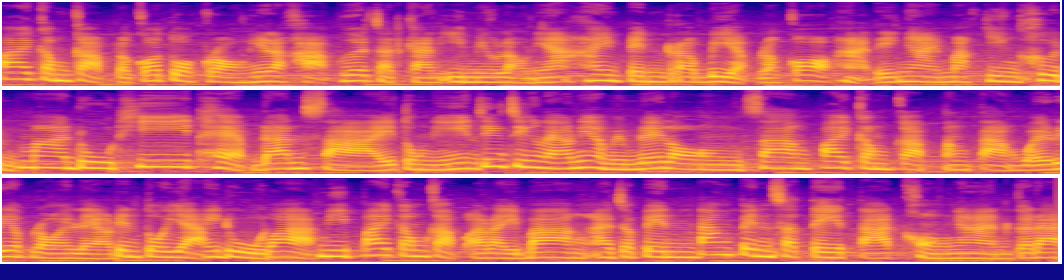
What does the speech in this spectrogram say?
ป้ายกำกับ แล้วก็ตัวกรองนี่แหละค่ะเพื่อจัดการอีเมลเหล่านี้ให้เป็นระเบียบแล้วก็หาได้ง่ายมากยิ่งขึ้น มาดูที่แถบด้านซ้ายตรงนี้จริง ๆ แล้วเนี่ยมิมได้ลองสร้างป้ายกำกับต่างๆ ไว้เรียบร้อยแล้ว เป็นตัวอย่างให้ดูว่ามีป้ายกำกับอะไรบ้าง อาจจะเป็นตั้งเป็นสเตตัสของงานก็ได้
